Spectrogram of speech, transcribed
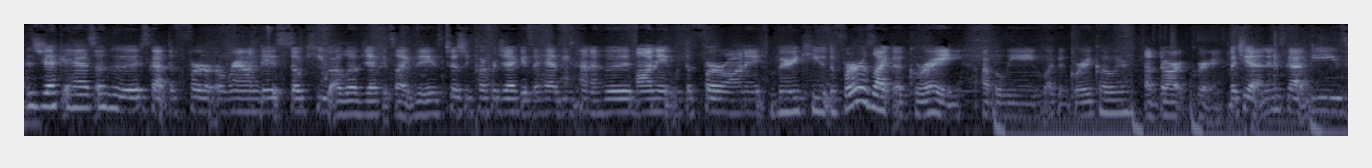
this jacket has a hood. It's got the fur around it. So cute. I love jackets like this, especially puffer jackets that have these kind of hoods on it with the fur on it. Very cute. The fur is like a gray, I believe, like a gray color, a dark gray. But yeah, and then it's got these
